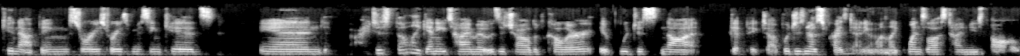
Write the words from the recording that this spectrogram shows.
kidnapping stories stories of missing kids and i just felt like anytime it was a child of color it would just not get picked up which is no surprise to anyone like when's the last time you saw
